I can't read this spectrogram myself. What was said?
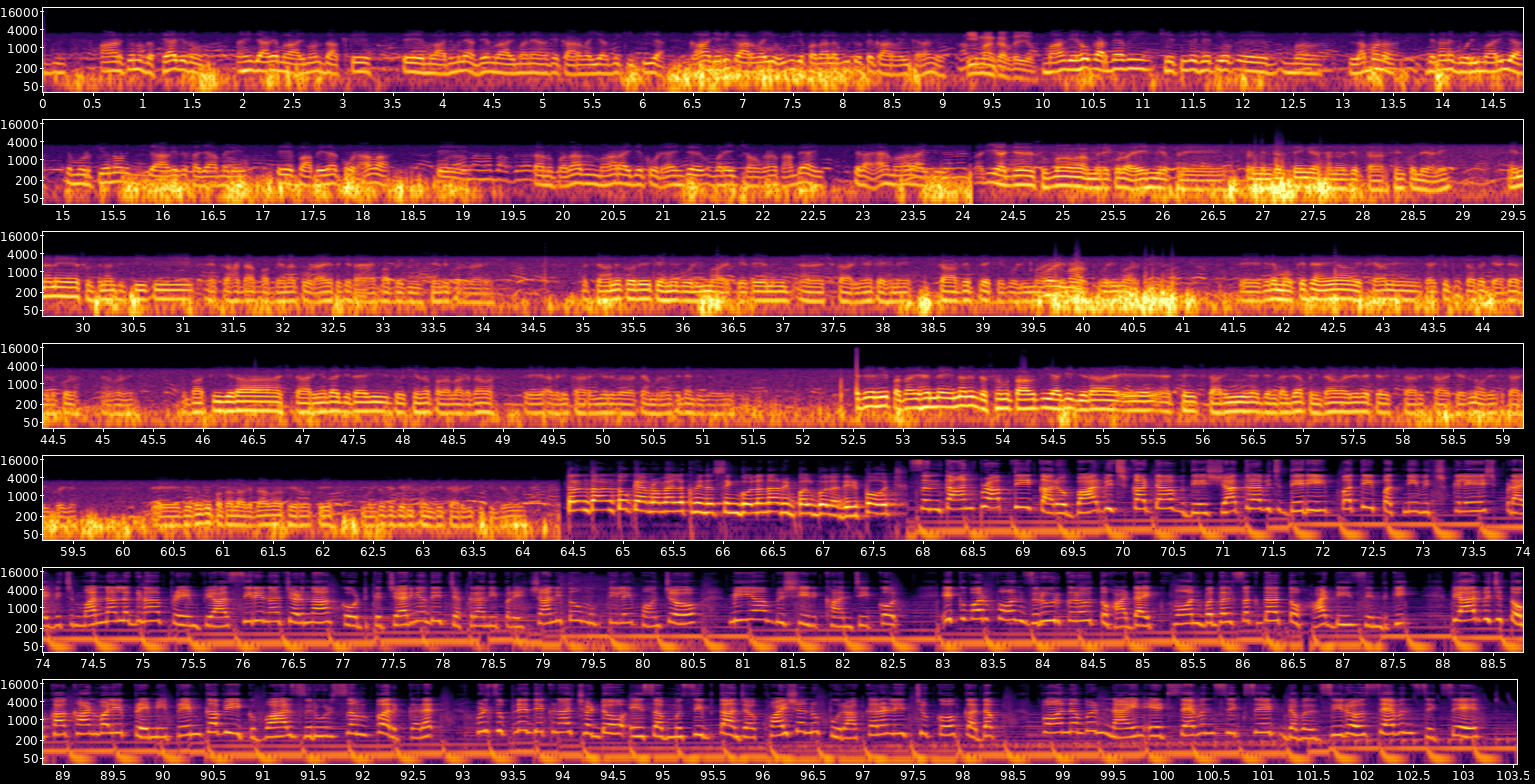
ਆਣ ਕੇ ਉਹਨੂੰ ਦੱਸਿਆ ਜਦੋਂ ਅਸੀਂ ਜਾ ਕੇ ਮੁਲਾਜ਼ਮਾਂ ਨੂੰ ਦੱਸ ਕੇ ਤੇ ਮੁਲਾਜ਼ਮ ਲਿਆਂਦੇ ਮੁਲਾਜ਼ਮਾਂ ਨੇ ਆਣ ਕੇ ਕਾਰਵਾਈ ਆਪਦੀ ਕੀਤੀ ਆ। ਗਾਂ ਜਿਹੜੀ ਕਾਰਵਾਈ ਹੋਊਗੀ ਜੇ ਪਤਾ ਲੱਗੂ ਤੇ ਉੱਤੇ ਕਾਰਵਾਈ ਕਰਾਂਗੇ। ਕੀ ਮੰਗ ਕਰਦੇ ਜੋ? ਮੰਗ ਇਹੋ ਕਰਦੇ ਆ ਵੀ ਛੇਤੀ ਤੋਂ ਛੇਤੀ ਉਹ ਅਹ, ਮ- ਲੱਭਣ ਜਿਨ੍ਹਾਂ ਨੇ ਗੋਲੀ ਮਾਰੀ ਆ ਤੇ ਮੁੜ ਕੇ ਉਹਨਾਂ ਨੂੰ ਜਾ ਕੇ ਤੇ ਸਜ਼ਾ ਮਿਲੇ। ਤੇ ਬਾਬੇ ਦਾ ਘੋੜਾ ਵਾ ਤੇ ਤੁਹਾਨੂੰ ਪਤਾ ਵੀ ਮਹਾਰਾਜ ਦੇ ਘੋੜੇ ਅਸੀਂ ਤੇ ਬੜੇ ਸ਼ੌਂਕ ਨਾਲ ਸਾਂਭਿਆ ਸੀ ਚੜਾਇਆ ਹੈ ਮਹਾਰਾਜ ਦੇ। ਭਾਜੀ ਅੱਜ ਸਵੇਰ ਮੇਰੇ ਕੋਲ ਆਏ ਸੀ ਆਪਣੇ ਪਰਮਿੰਦਰ ਸਿੰਘ ਆ ਸਾਨੂੰ ਜਗਤਾਰ ਸਿੰਘ ਕੋਲੇ ਵਾਲੇ। ਇਹਨਾਂ ਨੇ ਸੂਚਨਾ ਦਿੱਤੀ ਕਿ ਇੱਕ ਸਾਡਾ ਬਾਬਿਆਂ ਦਾ ਘੋੜਾ ਤੇ ਚੜਾਇਆ ਹੈ ਬਾਬੇ ਵੀਰ ਸਿੰਘ ਦੇ ਗੁਰਦੁਆਰੇ। ਅਚਾਨਕ ਉਹਦੇ ਕਿਸੇ ਨੇ ਗੋਲੀ ਮਾਰ ਕੇ ਤੇ ਇਹਨੂੰ ਅਹ, ਸ਼ਿਕਾਰੀਆਂ ਕਿਸੇ ਨੇ ਸ਼ਿਕਾਰ ਦੇ ਭਲੇਖੇ ਗੋਲੀ ਮਾਰ ਗੋਲੀ ਕੇ ਮਾਰ ਤੇ ਗੋਲੀ ਮਾਰਤੀ ਹੈ। ਤੇ ਜਿਹੜੇ ਮੌਕੇ ਤੇ ਆਏ ਆ ਵੇਖਿਆ ਉਹਨੂੰ ਕਹਿ ਚੁੱਕਾ ਤਾਂ ਡੈਡ ਹੈ ਬਿਲਕੁਲ। ਆਪਣੇ ਬਾਕੀ ਜਿਹੜਾ ਸ਼ਿਕਾਰੀਆਂ ਦਾ ਜਿਹੜਾ ਕਿ ਦੋਸ਼ੀਆਂ ਦਾ ਪਤਾ ਲੱਗਦਾ ਵਾ ਤੇ ਅਗਲੀ ਕਾਰਵਾਈ ਉਹਦੇ ਵਿੱਚ ਅਮਲ ਵਿੱਚ ਲੈਂਦੀ ਜਾਊਗੀ। ਅਜੇ ਨਹੀਂ ਪਤਾ ਇਹਨੇ ਇਹਨਾਂ ਦੇ ਦੱਸਣ ਮੁਤਾਬਕ ਹੀ ਆ ਕਿ ਜਿਹੜਾ ਇਹ ਇੱਥੇ ਸ਼ਿਕਾਰੀ ਜੰਗਲ ਜਿਹਾ ਪੈਂਦਾ ਵਾ, ਇਹਦੇ ਵਿੱਚ ਸ਼ਿਕਾਰ ਸ਼ਿਕਾਰ ਖੇਡਣ ਆਉਂਦੇ ਸ਼ਿਕਾਰੀ ਕੁਝ। ਤੇ ਜਦੋਂ ਕੋਈ ਪਤਾ ਲੱਗਦਾ ਵਾ ਫਿਰ ਉਹ ਤੇ ਸੰਬੰਧਿਤ ਜਿਹੜੀ ਬਣਦੀ ਕਾਰਵਾਈ ਕੀਤੀ ਜਾਊਗੀ। ਤਰਨਤਾਰਨ ਤੋਂ ਕੈਮਰਾਮੈਨ ਲਖਵਿੰਦਰ ਸਿੰਘ ਗੋਲਨ ਨਾਲ ਰਿੰਪਲ ਗੋਲਨ ਦੀ ਰਿਪੋਰਟ। ਸੰਤਾਨ ਪ੍ਰਾਪਤੀ ਕਾਰੋਬਾਰ ਵਿੱਚ ਘਾਟਾ ਵਿਦੇਸ਼ ਯਾਤਰਾ ਵਿੱਚ ਦੇਰੀ ਪਤੀ ਪਤਨੀ ਵਿੱਚ ਕਲੇਸ਼ ਪੜਾਈ ਵਿੱਚ ਮਨ ਨਾ ਲੱਗਣਾ ਪ੍ਰੇਮ ਪਿਆਰ ਸਿਰੇ ਨਾ ਚੜਨਾ ਕੋਰਟ ਕਚਹਿਰੀਆਂ ਦੇ ਚੱਕਰਾਂ ਦੀ ਪਰੇਸ਼ਾਨੀ ਤੋਂ ਮੁਕਤੀ ਲਈ ਪਹੁੰਚੋ ਮੀਆਂ ਬਸ਼ੀਰ ਖਾਨ ਜੀ ਕੋਲ। ਇੱਕ ਵਾਰ ਫੋਨ ਜ਼ਰੂਰ ਕਰੋ ਤੁਹਾਡਾ ਇੱਕ ਫੋਨ ਬਦਲ ਸਕਦਾ ਤੁਹਾਡੀ ਜ਼ਿੰਦਗੀ। ਪਿਆਰ ਵਿੱਚ ਧੋਖਾ ਖਾਣ ਵਾਲੇ ਪ੍ਰੇਮੀ ਪ੍ਰੇਮਿਕਾ ਵੀ ਇੱਕ ਵਾਰ ਜ਼ਰੂਰ ਸੰਪਰਕ ਕਰਨ। ਹੁਣ ਸੁਪਨੇ ਦੇਖਣਾ ਛੱਡੋ, ਇਹ ਸਭ ਮੁਸੀਬਤਾਂ ਜਾਂ ਖੁਆਇਸ਼ਾਂ ਨੂੰ ਪੂਰਾ ਕਰਨ ਲਈ ਚੁੱਕੋ ਕਦਮ। Phone number 9876600768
